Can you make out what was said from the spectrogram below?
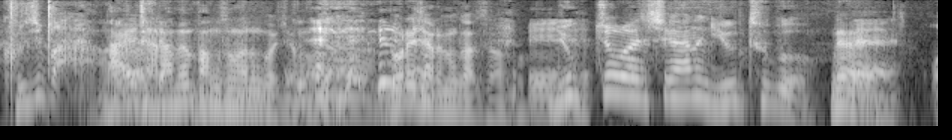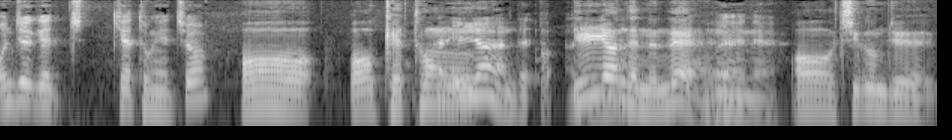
그러지 마. 말 잘하면 방송하는 거죠. 그러니까. 노래 잘하면 가수하고. 예. 육조한 씨가 하는 유튜브. 네. 네. 언제 개, 개통했죠? 어, 어, 개통. 한 1년 안 돼. 1년 됐는데. 네네. 어, 지금 이제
